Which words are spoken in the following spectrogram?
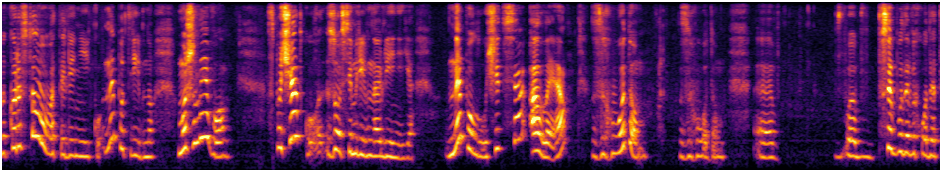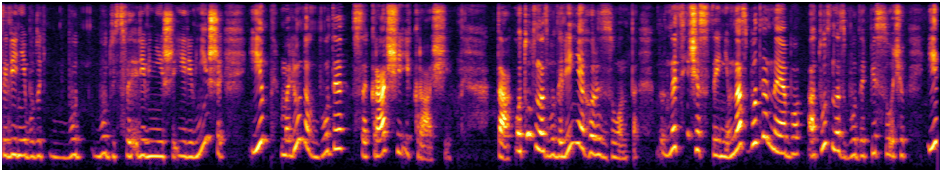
Використовувати лінійку не потрібно. Можливо, спочатку зовсім рівна лінія не вийде, але згодом, згодом е, все буде виходити, лінії будуть, будуть все рівніші і рівніші, і малюнок буде все кращий і кращий. Так, отут у нас буде лінія горизонта. На цій частині в нас буде небо, а тут у нас буде пісочок і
